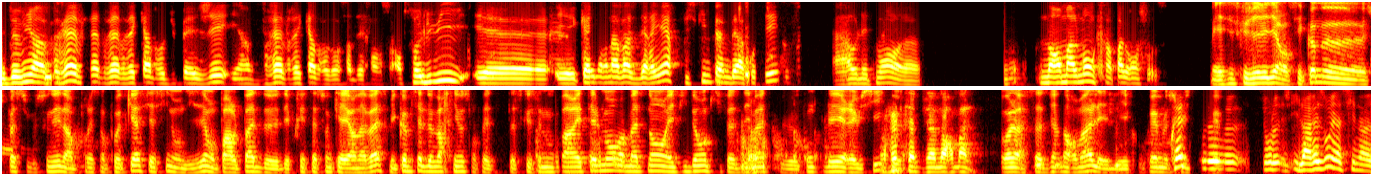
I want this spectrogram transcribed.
devenu un vrai, vrai, vrai, vrai cadre du PSG et un vrai, vrai cadre dans sa défense. Entre lui et, euh, et Navas derrière, plus Kimpembe à côté, ah, honnêtement, euh, normalement, on craint pas grand-chose. Mais c'est ce que j'allais dire. C'est comme, je ne sais pas si vous vous souvenez d'un précédent podcast, Yacine, on disait, on ne parle pas des prestations de Kayer Navas, mais comme celle de Marquinhos, en fait. Parce que ça nous paraît tellement maintenant évident qu'il fasse des matchs complets et réussis. En fait, ça devient normal. Voilà, ça devient normal et il faut quand même le, Il a raison, Yacine. Hein,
